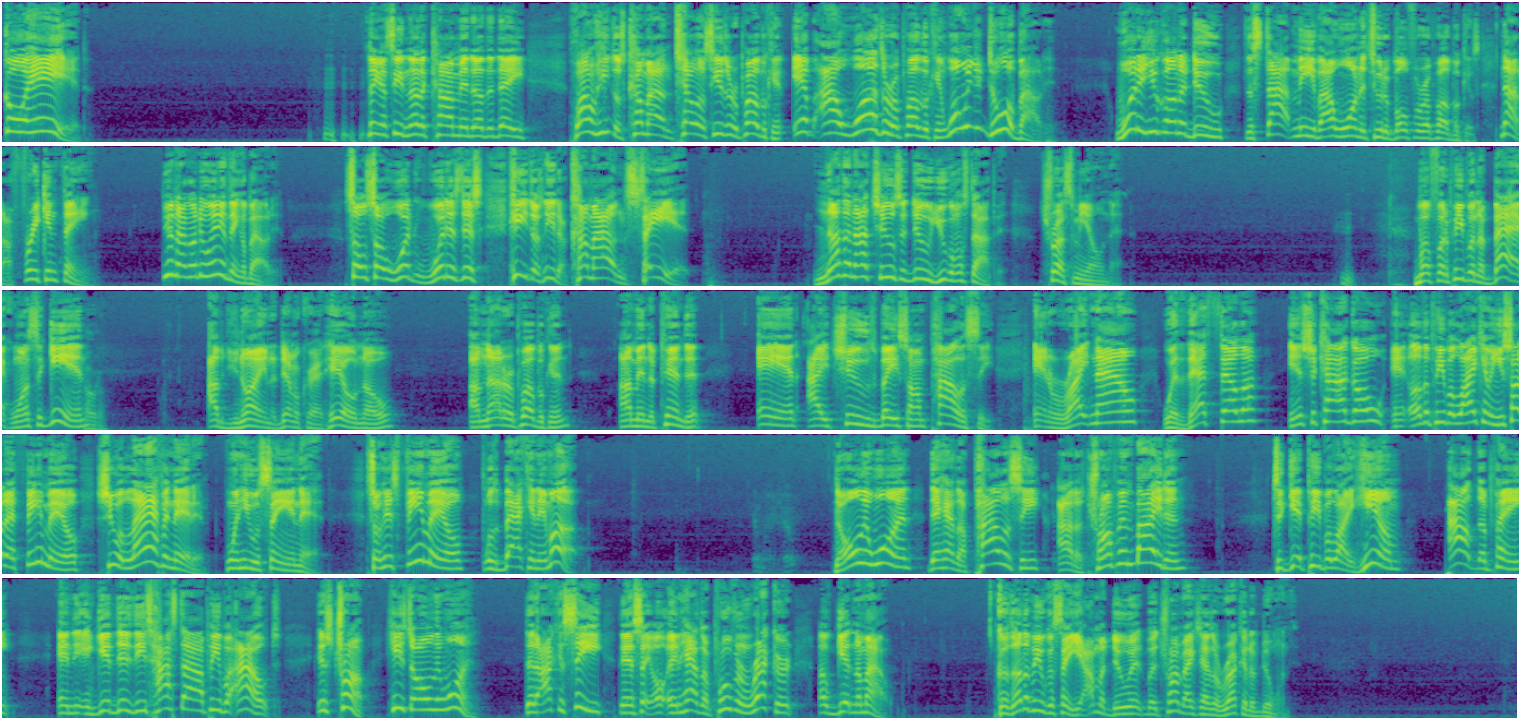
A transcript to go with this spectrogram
go ahead. I think I see another comment the other day. Why don't he just come out and tell us he's a Republican? If I was a Republican, what would you do about it? What are you going to do to stop me if I wanted to to vote for Republicans? Not a freaking thing. You're not going to do anything about it. So, so what, what is this? He just need to come out and say it. Nothing I choose to do, you going to stop it. Trust me on that. But for the people in the back, once again, I, you know I ain't a Democrat. Hell no. I'm not a Republican. I'm independent. And I choose based on policy. And right now, with that fella in Chicago and other people like him, and you saw that female, she was laughing at him when he was saying that. So his female was backing him up. The only one that has a policy out of Trump and Biden to get people like him out the paint and, and get these hostile people out is Trump. He's the only one that I can see that say, oh, and has a proven record of getting them out. Because other people can say, yeah, I'm going to do it, but Trump actually has a record of doing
